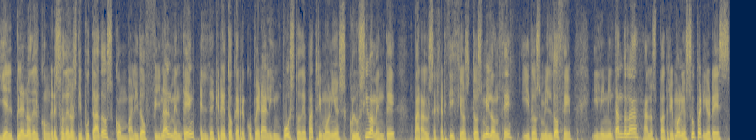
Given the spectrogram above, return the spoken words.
Y el Pleno del Congreso de los Diputados convalidó finalmente el decreto que recupera el impuesto de patrimonio exclusivamente para los ejercicios 2011 y 2012 y limitándola a los patrimonios superiores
